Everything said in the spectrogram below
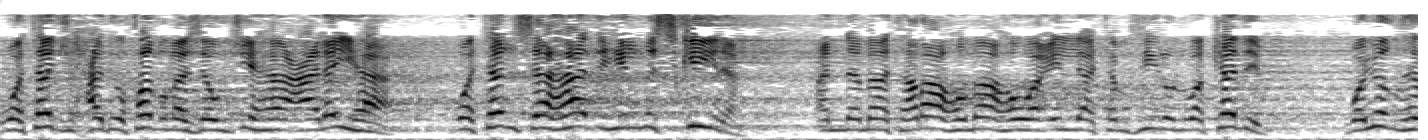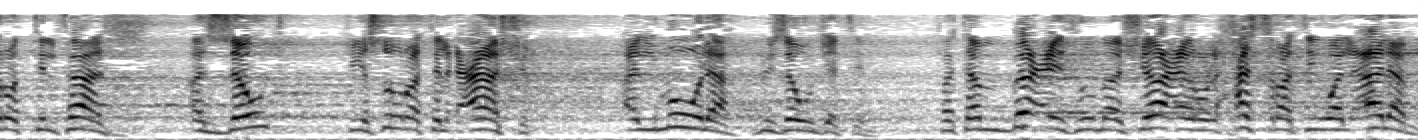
وتجحد فضل زوجها عليها وتنسى هذه المسكينة أن ما تراه ما هو إلا تمثيل وكذب. ويظهر التلفاز الزوج في صورة العاشق الموله بزوجته فتنبعث مشاعر الحسرة والألم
